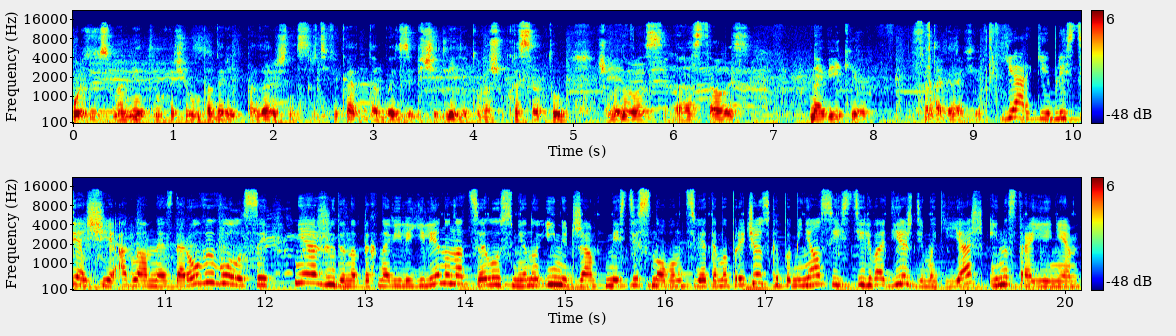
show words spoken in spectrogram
Пользуясь моментом, хочу вам подарить подарочный сертификат, дабы запечатлеть эту вашу красоту, чтобы она у вас осталась навеки в фотографиях. Яркие, блестящие, а главное здоровые волосы неожиданно вдохновили Елену на целую смену имиджа. Вместе с новым цветом и прической поменялся и стиль в одежде, макияж и настроение.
